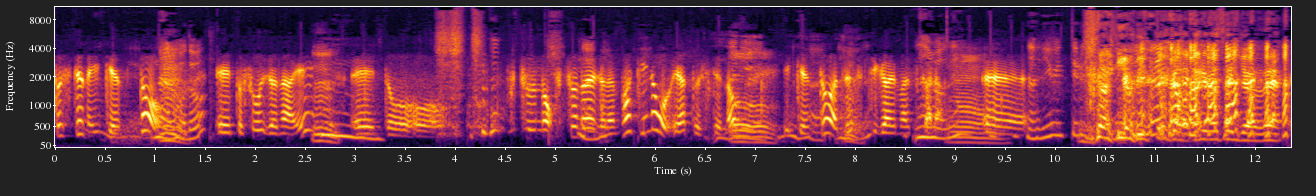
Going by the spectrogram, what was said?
としての意見と、なるほど。えっ、と、そうじゃない、うんえっ、と、普通の、普通の親じゃない、牧の親としてのうん意見とは全然違いますから。ええ何を言ってる何を言ってるかわかりませんけどね。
